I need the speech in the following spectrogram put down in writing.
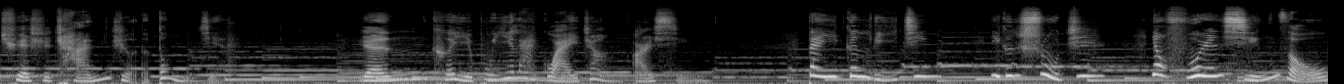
却是禅者的洞见。人可以不依赖拐杖而行，但一根藜茎、一根树枝要扶人行走，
